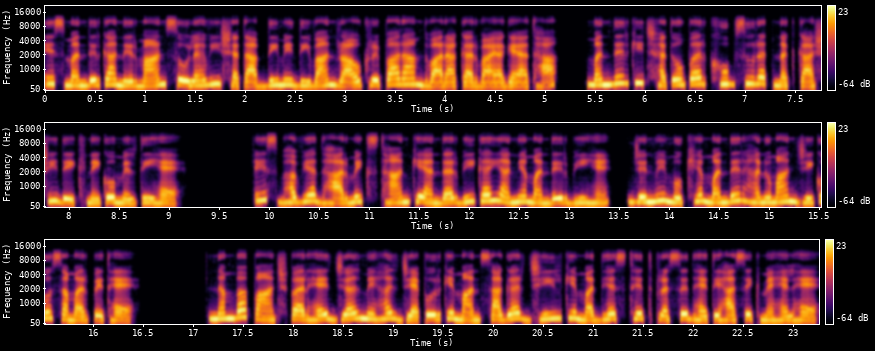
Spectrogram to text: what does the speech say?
इस मंदिर का निर्माण 16वीं शताब्दी में दीवान राव कृपाराम द्वारा करवाया गया था। मंदिर की छतों पर खूबसूरत नक्काशी देखने को मिलती है। इस भव्य धार्मिक स्थान के अंदर भी कई अन्य मंदिर भी हैं, जिनमें मुख्य मंदिर हनुमान जी को समर्पित है। नंबर पाँच पर है जल महल जयपुर के मानसागर झील के मध्य स्थित प्रसिद्ध ऐतिहासिक महल है।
